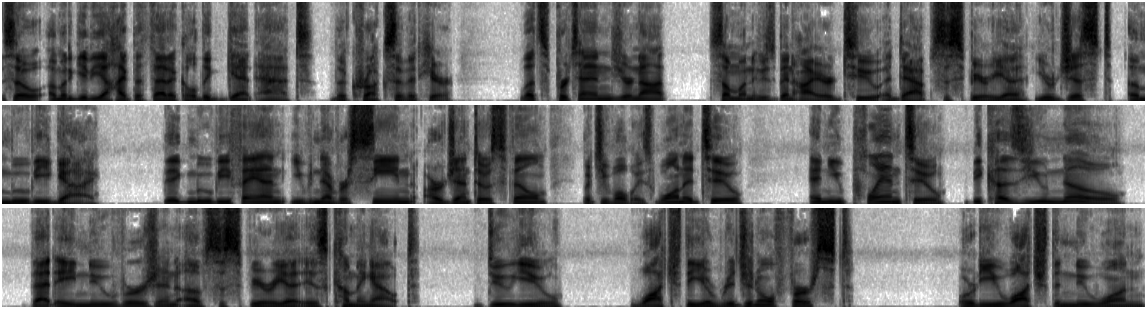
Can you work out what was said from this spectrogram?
So I'm going to give you a hypothetical to get at the crux of it here. Let's pretend you're not someone who's been hired to adapt Suspiria. You're just a movie guy. Big movie fan. You've never seen Argento's film, but you've always wanted to. And you plan to because you know that a new version of Suspiria is coming out. Do you watch the original first? Or do you watch the new one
